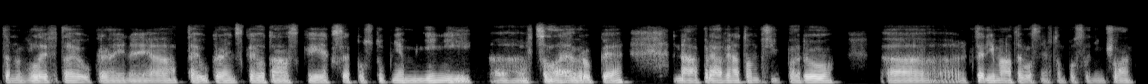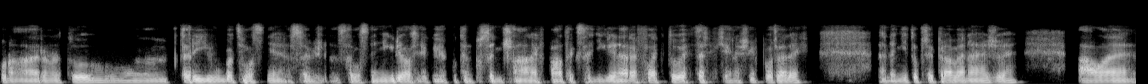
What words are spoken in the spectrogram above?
ten vliv té Ukrajiny a té ukrajinské otázky, jak se postupně mění v celé Evropě na právě na tom případu který máte vlastně v tom posledním článku na Aeronetu, eh, který vůbec vlastně se, se vlastně nikdy, jako, ten poslední článek v pátek se nikdy nereflektuje tady v těch našich pořadech. Není to připravené, že? Ale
